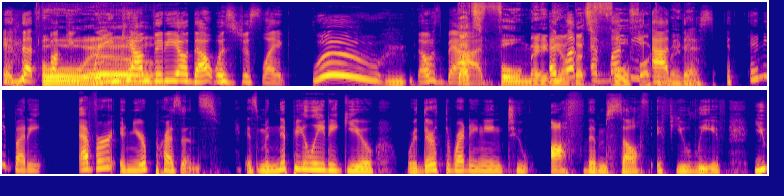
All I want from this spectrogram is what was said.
in that Oh, fucking rain cam video, that was just like, woo, Mm, that was bad. That's full mania. and let, That's and full let me fucking add mania. this. If anybody ever in your presence is manipulating you where they're threatening to off themselves if you leave, you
